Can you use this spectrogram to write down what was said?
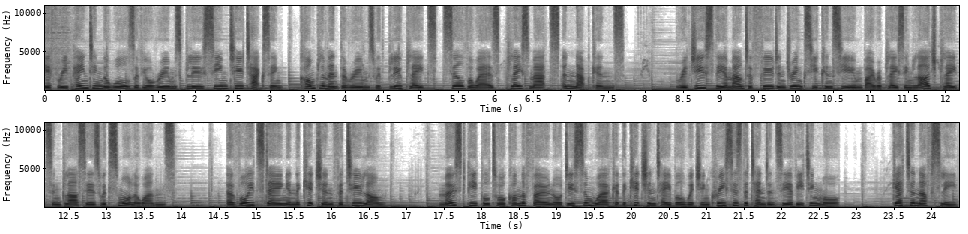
If repainting the walls of your rooms blue seem too taxing, complement the rooms with blue plates, silverwares, placemats, and napkins. Reduce the amount of food and drinks you consume by replacing large plates and glasses with smaller ones. Avoid staying in the kitchen for too long. Most people talk on the phone or do some work at the kitchen table, which increases the tendency of eating more. Get enough sleep.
